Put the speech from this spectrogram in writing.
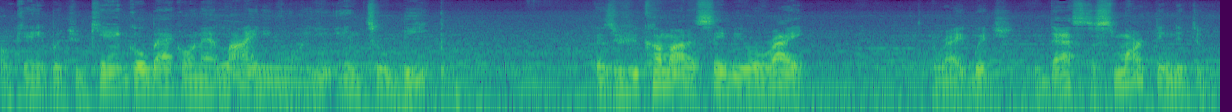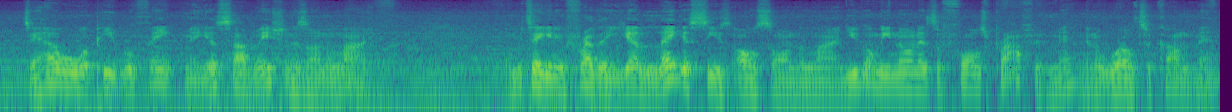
Okay, but you can't go back on that lie anymore. You in too deep. Because if you come out and say we were right, right, which that's the smart thing to do. To hell with what people think, man. Your salvation is on the line. We take it any further, your legacy is also on the line. You're gonna be known as a false prophet, man, in the world to come, man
